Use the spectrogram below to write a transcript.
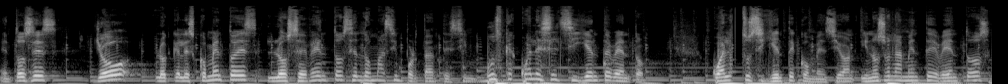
Entonces, yo lo que les comento es, los eventos es lo más importante. busca cuál es el siguiente evento, cuál es tu siguiente convención. Y no solamente eventos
